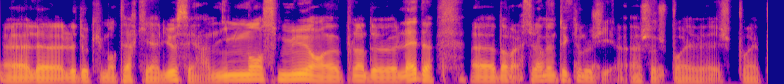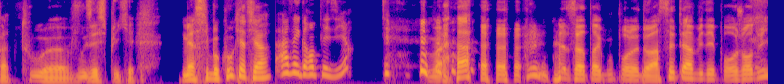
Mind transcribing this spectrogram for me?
le, le, documentaire qui a lieu, c'est un immense mur plein de LED. bah voilà, c'est la même technologie. Je, je pourrais, je pourrais pas tout euh, vous expliquer. Merci beaucoup, Katia. Avec grand plaisir. voilà, un certain goût pour le noir. C'est terminé pour aujourd'hui.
